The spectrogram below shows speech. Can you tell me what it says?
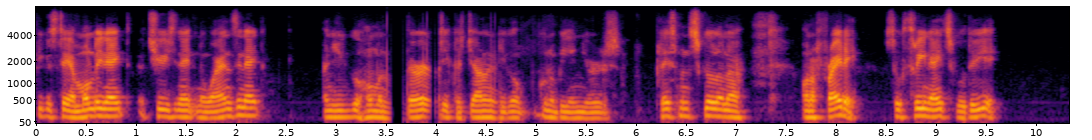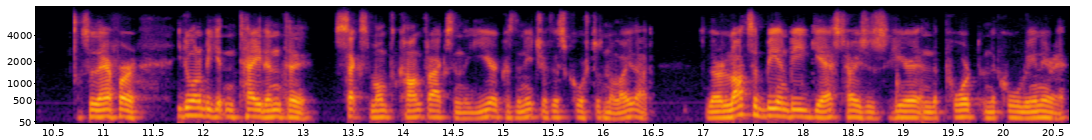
you could stay a Monday night, a Tuesday night, and a Wednesday night, and you can go home on Thursday because generally you're going to be in your placement school on a on a Friday. So three nights will do you. So therefore, you don't want to be getting tied into six month contracts in the year because the nature of this course doesn't allow that. So there are lots of B&B guest houses here in the port and the Coleraine area.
